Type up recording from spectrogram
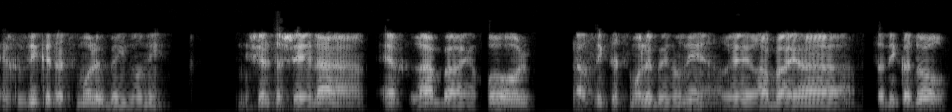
החזיק את עצמו לבינוני. נשאלת השאלה, איך רבא יכול להחזיק את עצמו לבינוני? הרי רבא היה צדיק הדור,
